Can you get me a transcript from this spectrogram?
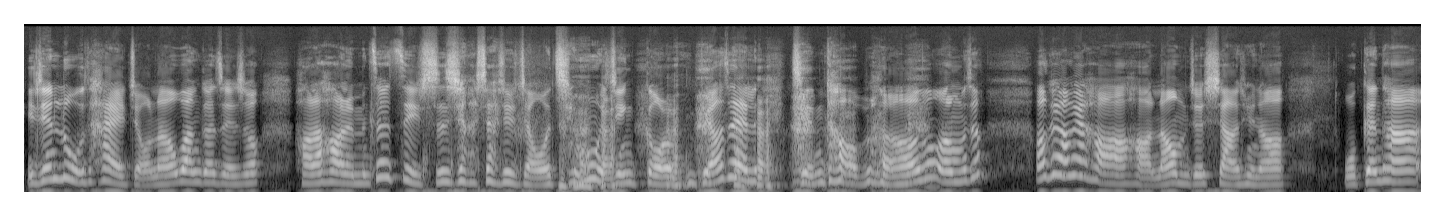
已经录太久，然后万哥直接说：“好了好了，你们再自己私下下去讲，我节目已经够了，你不要再 检讨了。”然后我们说。OK OK，好好好，然后我们就下去，然后我跟他，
